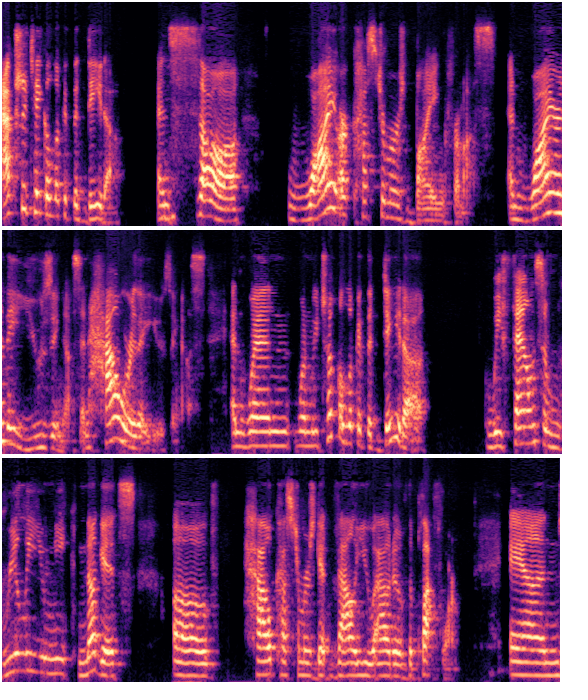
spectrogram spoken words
actually take a look at the data and saw why are customers buying from us and why are they using us and how are they using us and when when we took a look at the data we found some really unique nuggets of how customers get value out of the platform. And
